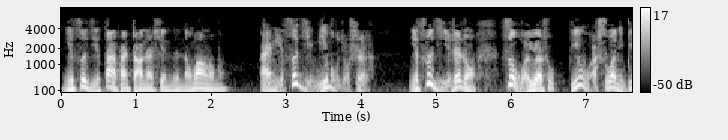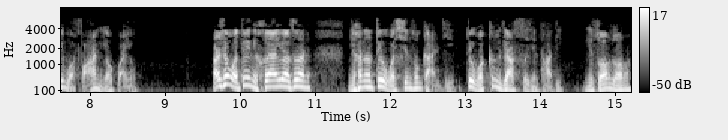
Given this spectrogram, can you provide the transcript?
你自己但凡长点心的，能忘了吗？哎，你自己弥补就是了。你自己这种自我约束，比我说你，比我罚你要管用。而且我对你和颜悦色呢，你还能对我心存感激，对我更加死心塌地。你琢磨琢磨，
